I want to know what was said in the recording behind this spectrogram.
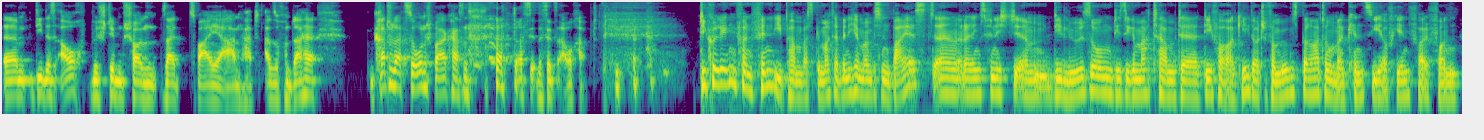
ähm, die das auch bestimmt schon seit zwei Jahren hat. Also von daher Gratulation, Sparkassen, dass ihr das jetzt auch habt. Die Kollegen von FinLeap haben was gemacht, da bin ich immer ein bisschen biased. Äh, allerdings finde ich ähm, die Lösung, die sie gemacht haben mit der DVAG, Deutsche Vermögensberatung, man kennt sie auf jeden Fall von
